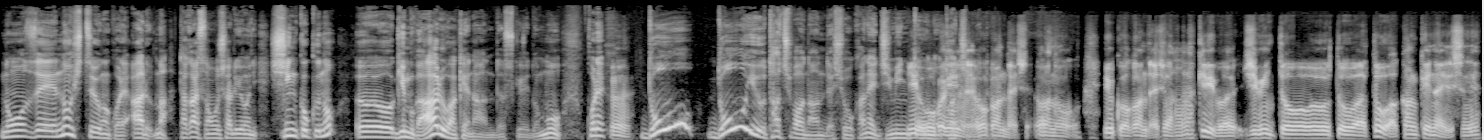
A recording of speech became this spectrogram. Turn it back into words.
納税の必要がこれある、まあ、高橋さんおっしゃるように申告の義務があるわけなんですけれどもこれうんどうどういう立場なんでしょうかね自民党の立場でわかんないです。あの、よくわかんないです。はっきり言えば、自民党とは、党は関係ないですね。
